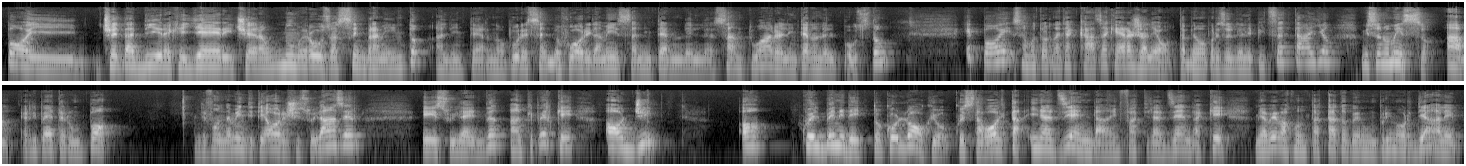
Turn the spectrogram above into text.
Poi c'è da dire che ieri c'era un numeroso assembramento all'interno, pur essendo fuori la messa all'interno del santuario, all'interno del posto. E poi siamo tornati a casa che era già le 8, abbiamo preso delle pizze a taglio, mi sono messo a ripetere un po' dei fondamenti teorici sui laser e sui LED, anche perché oggi ho quel benedetto colloquio, questa volta in azienda, infatti l'azienda che mi aveva contattato per un primordiale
